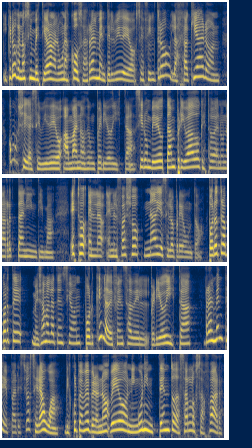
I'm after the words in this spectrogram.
Y creo que no se investigaron algunas cosas. Realmente el video se filtró, la hackearon. ¿Cómo llega ese video a manos de un periodista? Si era un video tan privado que estaba en una red tan íntima. Esto en, la, en el fallo nadie se lo preguntó. Por otra parte, me llama la atención por qué la defensa del periodista realmente pareció hacer agua. Discúlpeme, pero no veo ningún intento de hacerlo zafar.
